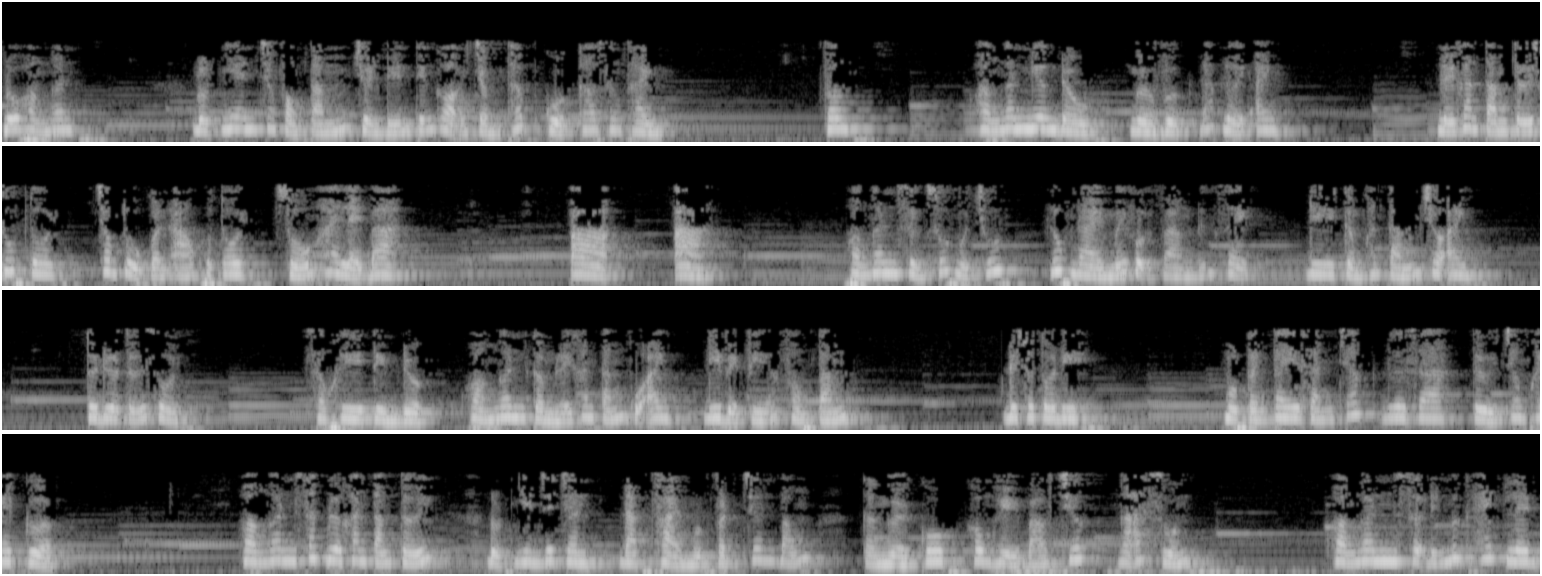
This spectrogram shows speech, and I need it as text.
Đỗ Hoàng Ngân. Đột nhiên trong phòng tắm truyền đến tiếng gọi trầm thấp của Cao Dương Thành. Vâng. Hoàng Ngân nghiêng đầu, ngờ vực đáp lời anh. Lấy khăn tắm tới giúp tôi, trong tủ quần áo của tôi, số 203. À, à. Hoàng Ngân sửng sốt một chút, lúc này mới vội vàng đứng dậy, đi cầm khăn tắm cho anh. Tôi đưa tới rồi. Sau khi tìm được, Hoàng Ngân cầm lấy khăn tắm của anh, đi về phía phòng tắm. Đưa cho tôi đi. Một cánh tay rắn chắc đưa ra từ trong khe cửa. Hoàng Ngân sắp đưa khăn tắm tới, đột nhiên dưới chân đạp phải một vật trơn bóng, cả người cô không hề báo trước, ngã xuống. Hoàng Ngân sợ đến mức hét lên.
